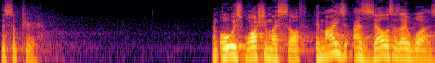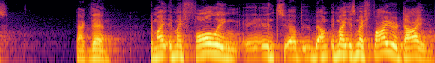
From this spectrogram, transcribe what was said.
disappear. I'm always watching myself. Am I as zealous as I was back then? Am I, am I falling into, uh, am I, is my fire dying?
